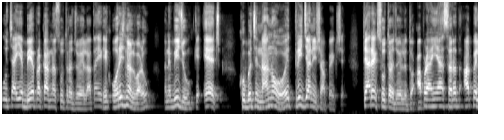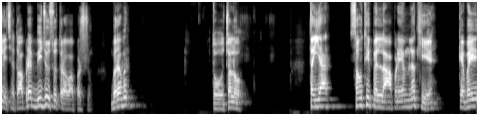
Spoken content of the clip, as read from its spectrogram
ઊંચાઈએ બે પ્રકારના સૂત્ર જોયેલા હતા. એક ઓરિજિનલ વાળું અને બીજું કે એચ ખૂબ જ નાનો હોય, ત્રિજ્યાની સાપેક્ષે. ત્યારે એક સૂત્ર જોયેલું તો આપણે અહીંયા શરત આપેલી છે, તો આપણે બીજું સૂત્ર વાપરશું. બરાબર? તો ચલો, તૈયાર. સૌથી પહેલા આપણે એમ લખીએ કે ભાઈ,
